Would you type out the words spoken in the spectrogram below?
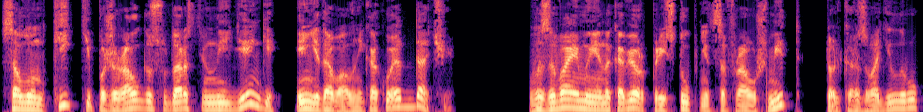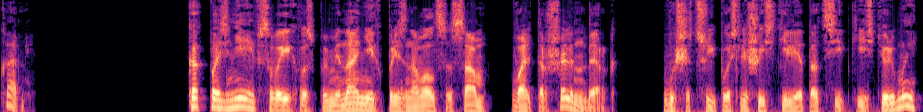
Салон Китти пожирал государственные деньги и не давал никакой отдачи. Вызываемая на ковер преступница фрау Шмидт только разводила руками. Как позднее в своих воспоминаниях признавался сам Вальтер Шелленберг, вышедший после шести лет отсидки из тюрьмы,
